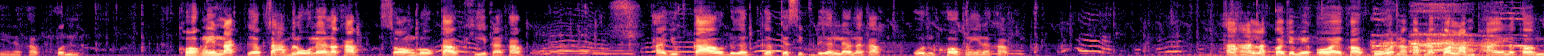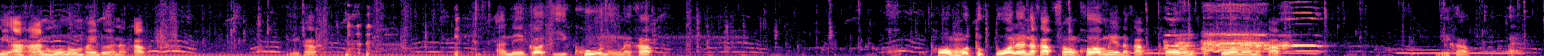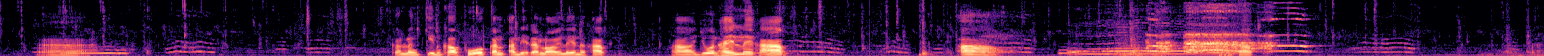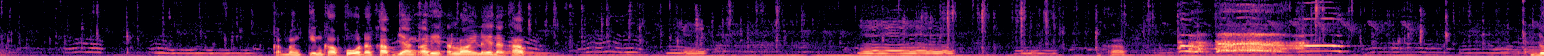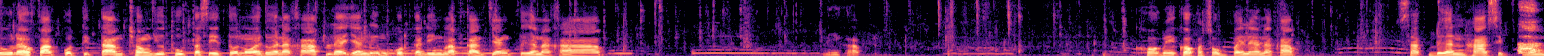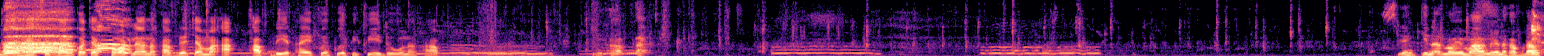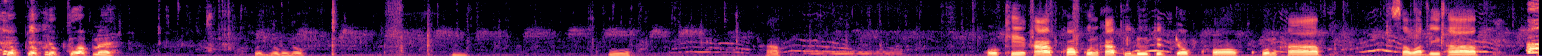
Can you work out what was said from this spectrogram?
นี่นะครับคนคอกนี้หนักเกือบ 3 โลแล้วนะครับ2โล9ขีดนะครับ อายุ 9 เดือนเกือบจะ10 เดือนแล้วนะครับอ้นคอกนี้นะครับอาหารหลักก็จะมีอ้อยข้าวโพดนะครับ แล้วก็ลำไผ่แล้วก็มีอาหารหมูนมให้ด้วยนะครับนี่ครับ อันนี้ก็อีกคู่หนึ่งนะครับ ท้องหมดทุกตัวแล้วนะครับสองคอกนี้นะครับ ท้องหมดทุกตัวแล้วนะครับ นี่ครับอ่ากำลังกินข้าวโพดกันอร่อยอร่อยเลยนะครับอ่าโยนให้เลยครับอ้าวนะครับกำลังกินข้าวโพดนะครับ อย่างอร่อยอร่อยเลยนะครับครับ ดูแล้วฝากกดติดตามช่อง YouTube เกษตรตัวน้อยด้วยนะครับ และอย่าลืมกดกระดิ่งรับการแจ้งเตือนนะครับ นี่ครับคอกนี้ก็ผสมไปแล้วนะครับ สักเดือน 50 1เดือน 50 วันก็จะคลอดแล้วนะครับ เดี๋ยวจะมาอัปเดตให้เพื่อนเพื่อนๆพี่ๆดูนะครับนี่ครับ สียงกินอร่อยมากเลยนะครับ ดังจวบจวบจวบจวบเลยยุงยุงครับ โอเคครับ ขอบคุณครับที่ดูจนจบขอบคุณครับ สวัสดีครับ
